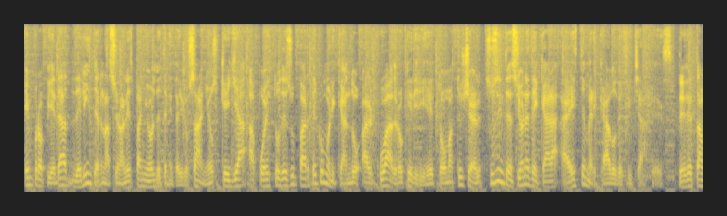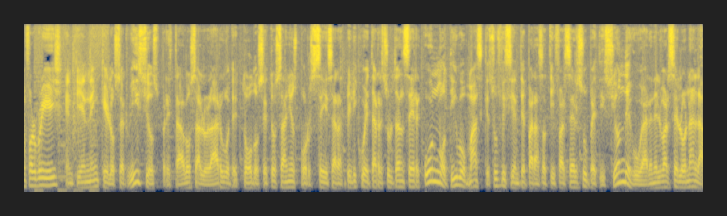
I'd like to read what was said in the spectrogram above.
en propiedad del internacional español de 32 años, que ya ha puesto de su parte comunicando al cuadro que dirige Thomas Tuchel sus intenciones de cara a este mercado de fichajes. Desde Stanford Bridge entienden que los servicios prestados a lo largo de todos estos años por César Azpilicueta resultan ser un motivo más que suficiente para satisfacer su petición de jugar en el Barcelona la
